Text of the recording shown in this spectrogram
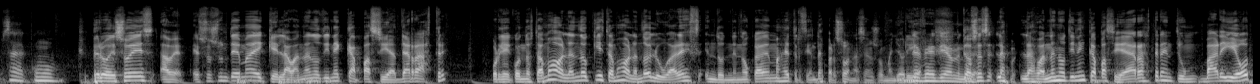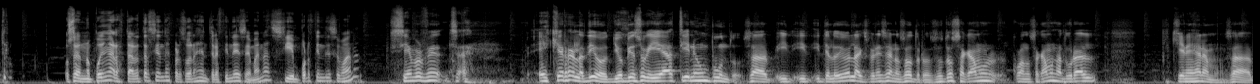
o sea, como... Pero eso es, a ver, eso es un tema de que la banda no tiene capacidad de arrastre. Porque cuando estamos hablando aquí, estamos hablando de lugares en donde no caben más de 300 personas en su mayoría. Definitivamente. Entonces, las, las bandas no tienen capacidad de arrastre entre un bar y otro. O sea, no pueden arrastrar 300 personas en tres fines de semana, 100 por fin de semana. 100%. o sea, es que es relativo. Yo pienso que ya tienes un punto. O sea, y, y- y te lo digo la experiencia de nosotros. Nosotros sacamos, cuando sacamos Natural, ¿quiénes éramos? O sea,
